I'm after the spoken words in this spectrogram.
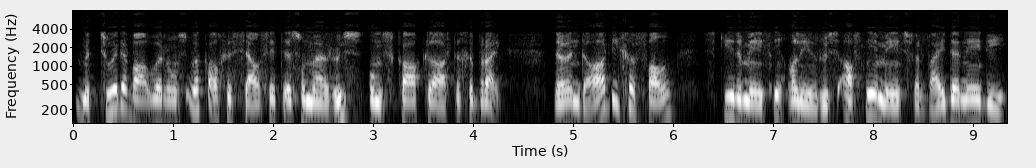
metode waaroor ons ook al gesels het is om 'n roesomskakelaar te gebruik. Nou in daardie geval skuur mense nie al die roes af nie, mense verwyder net die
